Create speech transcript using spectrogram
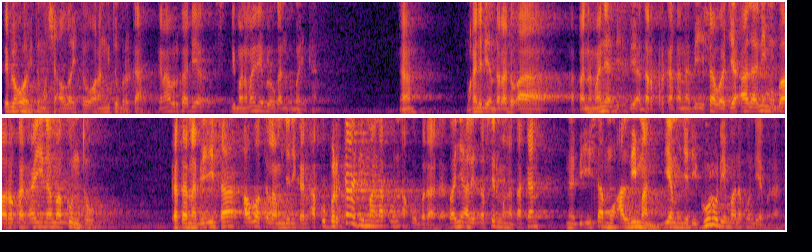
Kita bilang, oh itu masya Allah itu orang itu berkah. Kenapa berkah dia di mana-mana dia melakukan kebaikan. Ya. Makanya di antara doa apa namanya di, di antara perkataan Nabi Isa waja'alani mubarakan aina ma kuntu. Kata Nabi Isa, Allah telah menjadikan aku berkah di mana pun aku berada. Banyak ahli tafsir mengatakan Nabi Isa mu'alliman. Dia menjadi guru di mana pun dia berada.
